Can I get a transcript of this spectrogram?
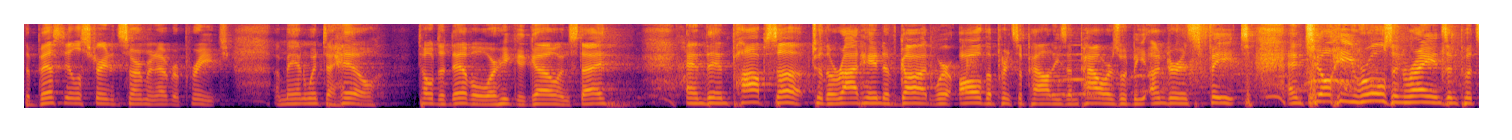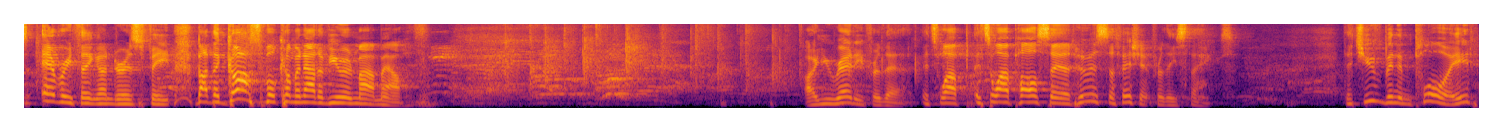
the best illustrated sermon ever preached. A man went to hell, told the devil where he could go and stay and then pops up to the right hand of God where all the principalities and powers would be under his feet until he rules and reigns and puts everything under his feet by the gospel coming out of you and my mouth. Are you ready for that? It's why, it's why Paul said, Who is sufficient for these things? That you've been employed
